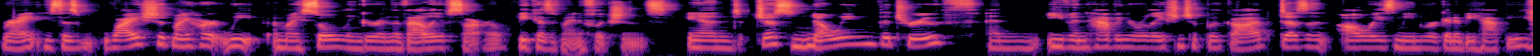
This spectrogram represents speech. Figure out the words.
right? He says, Why should my heart weep and my soul linger in the valley of sorrow because of mine afflictions? And just knowing the truth and even having a relationship with God doesn't always mean we're going to be happy.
